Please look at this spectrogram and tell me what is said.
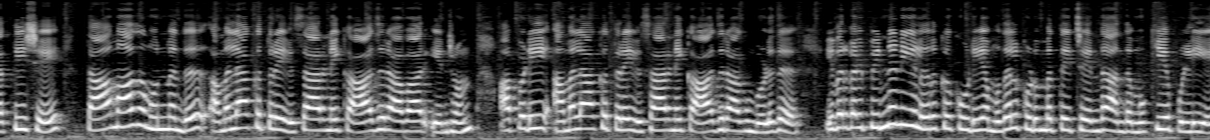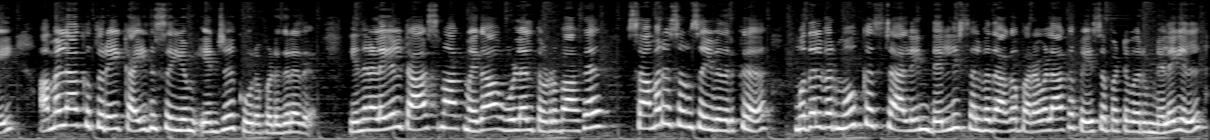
ரத்தீஷே தாமாக முன்வந்து அமலாக்கத்துறை விசாரணைக்கு ஆஜராவார் என்றும் அப்படி அமலாக்கத்துறை விசாரணைக்கு ஆஜராகும் பொழுது இவர்கள் பின்னணியில் இருக்கக்கூடிய முதல் குடும்பத்தைச் சேர்ந்த அந்த முக்கிய புள்ளியை அமலாக்கத்துறை கைது செய்யும் என்று கூறப்படுகிறது. இந்த நிலையில் டாஸ்மாக் மெகா ஊழல் தொடர்பாக சமரசம் செய்வதற்கு முதல்வர் மு ஸ்டாலின் டெல்லி செல்வதாக பரவலாக பேசப்பட்டு வரும் நிலையில்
